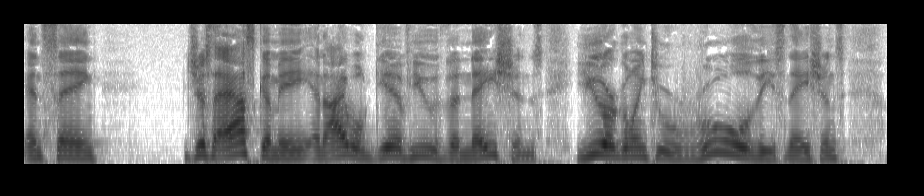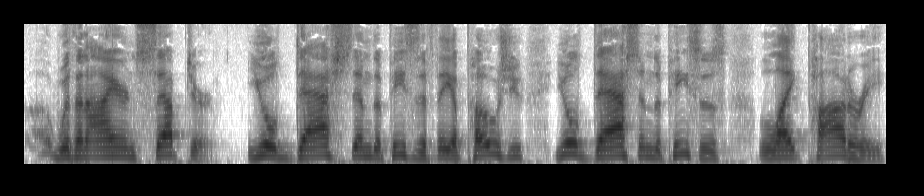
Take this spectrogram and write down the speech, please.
and saying, just ask of me, and I will give you the nations. You are going to rule these nations uh, with an iron scepter. You'll dash them to pieces. If they oppose you, you'll dash them to pieces like pottery.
